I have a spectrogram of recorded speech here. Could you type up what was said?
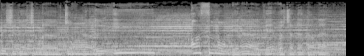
Di channel 奥斯梦蝶呢，OK，oke.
